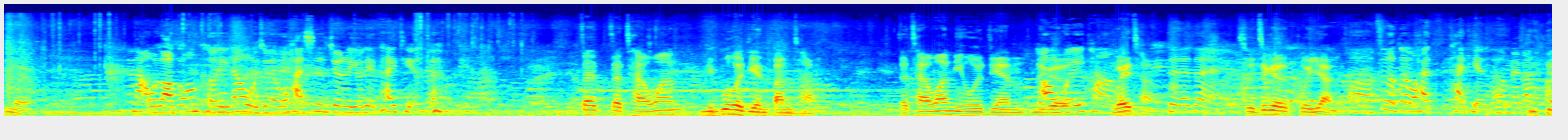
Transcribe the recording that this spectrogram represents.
对。那我老公可以，但我觉得我还是觉得有点太甜了。在在台湾，你不会点半糖，在台湾你会点那个微糖。微糖。对对对。所以这个不一样。呃，这个对我还太甜了，没办法。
